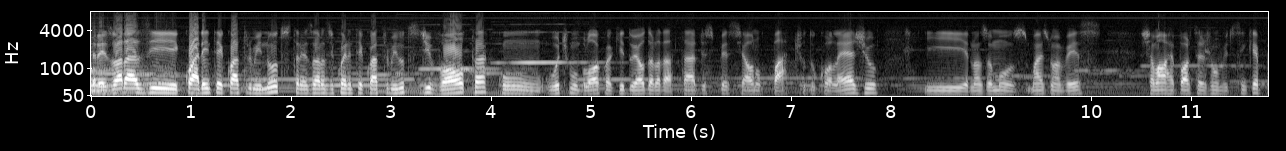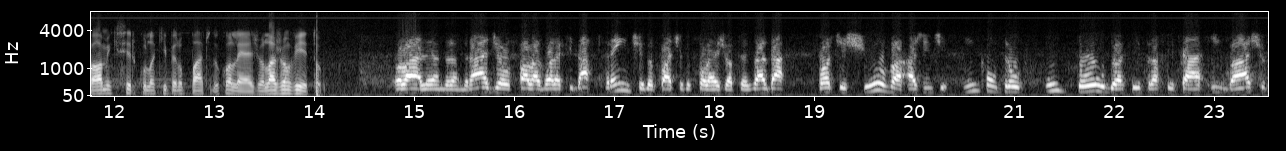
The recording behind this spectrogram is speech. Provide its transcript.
3 horas e 44 minutos, 3 horas e 44 minutos de volta com o último bloco aqui do Eldora da Tarde, especial no pátio do colégio. E nós vamos, mais uma vez, chamar o repórter João Vitor Sinquepalme, que circula aqui pelo pátio do colégio. Olá, João Vitor. Olá, Leandro Andrade. Eu falo agora aqui da frente do pátio do colégio. Apesar da forte chuva, a gente encontrou um toldo aqui para ficar embaixo.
